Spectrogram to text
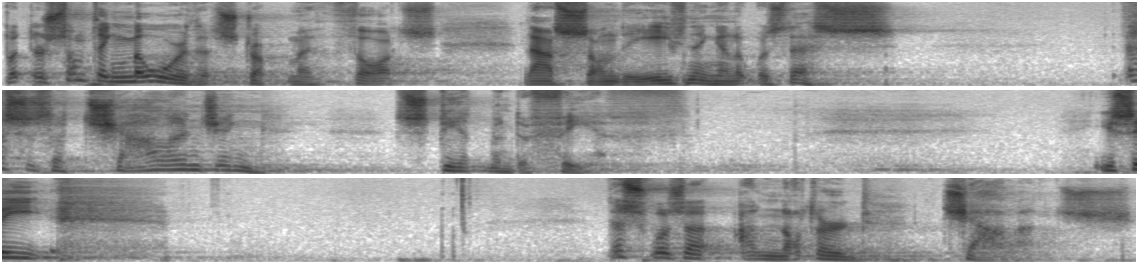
But there's something more that struck my thoughts last Sunday evening, and it was this. This is a challenging statement of faith. You see, this was a, an uttered challenge.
